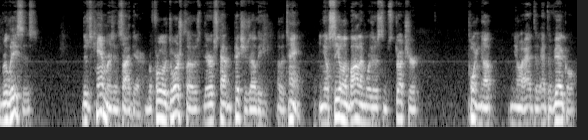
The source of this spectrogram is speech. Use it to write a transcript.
releases, there's cameras inside there. Before the doors close, they're snapping pictures of the of the tank, and you'll see on the bottom where there's some structure pointing up, you know, at the at the vehicle,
